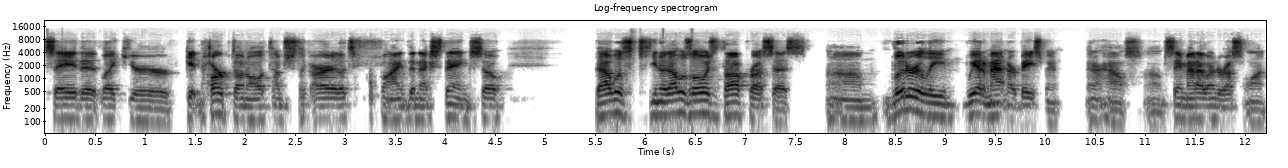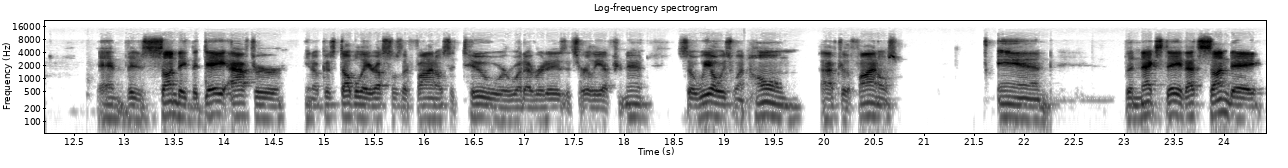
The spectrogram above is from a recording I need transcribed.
say that like you're getting harped on all the time. It's just like, all right, let's find the next thing. So that was, you know, that was always a thought process. Um, literally, we had a mat in our basement in our house, um, same mat I learned to wrestle on. And the Sunday, the day after, you know, because Double A wrestles their finals at two or whatever it is, it's early afternoon. So we always went home after the finals. And the next day, that Sunday,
